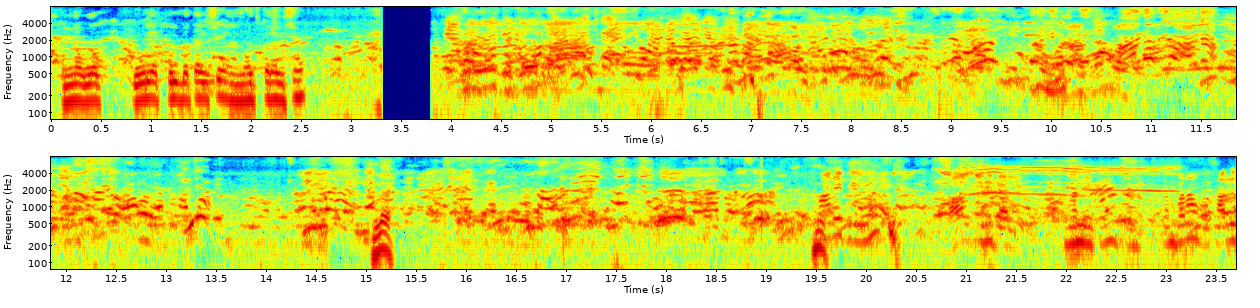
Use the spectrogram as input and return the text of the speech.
તમને બ્લોગ પૂરે ફૂલ બતાવીશું અને મોજ કરાવીશું લે મારે પીવું મને તમે બનાવો સારું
